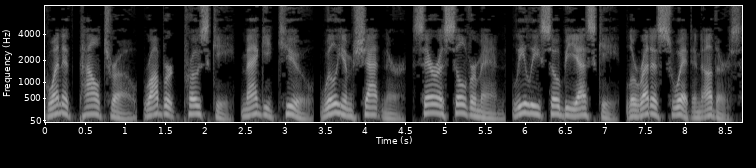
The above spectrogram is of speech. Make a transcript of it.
Gwyneth Paltrow, Robert Prosky, Maggie Q, William Shatner, Sarah Silverman, Leelee Sobieski, Loretta Swit and others.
